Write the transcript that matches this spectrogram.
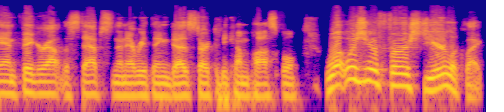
and figure out the steps and then everything does start to become possible. What was your first year look like?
